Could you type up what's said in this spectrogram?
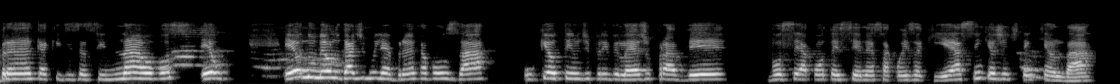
branca que diz assim: não, eu, eu, no meu lugar de mulher branca, vou usar o que eu tenho de privilégio para ver você acontecer nessa coisa aqui. É assim que a gente tem que andar.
